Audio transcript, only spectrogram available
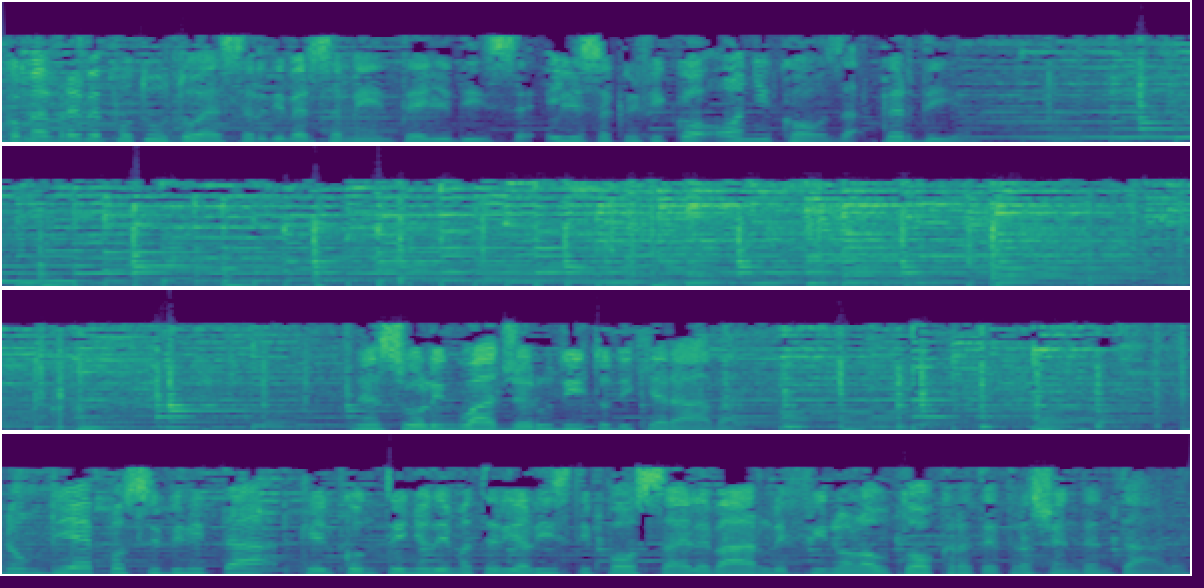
Come avrebbe potuto essere diversamente, egli disse, egli sacrificò ogni cosa per Dio. Nel suo linguaggio erudito dichiarava non vi è possibilità che il contegno dei materialisti possa elevarli fino all'autocrate trascendentale,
